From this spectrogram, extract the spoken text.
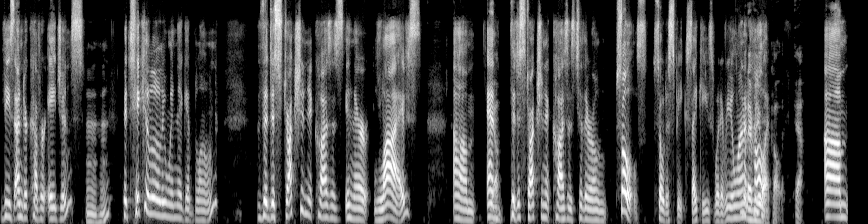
these undercover agents, Mm-hmm. Particularly when they get blown, the destruction it causes in their lives, um, and Yeah. the destruction it causes to their own souls, so to speak, psyches, whatever you want to Whatever you call want it. to call it. Yeah. Um,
